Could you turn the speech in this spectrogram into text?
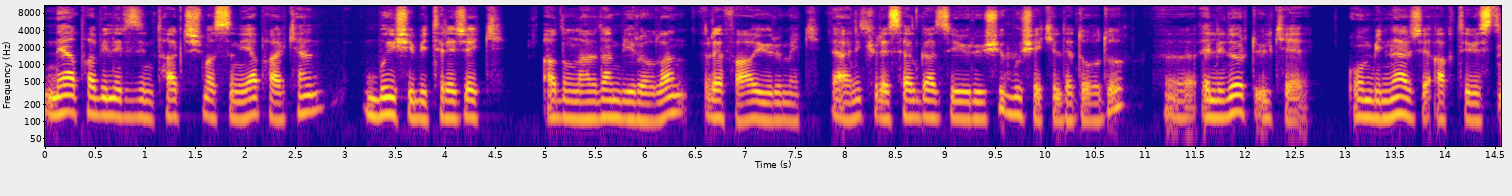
Ne yapabilirizin tartışmasını yaparken bu işi bitirecek adımlardan biri olan refaha yürümek. Yani küresel Gazze yürüyüşü bu şekilde doğdu. E, 54 ülke, on binlerce aktivist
